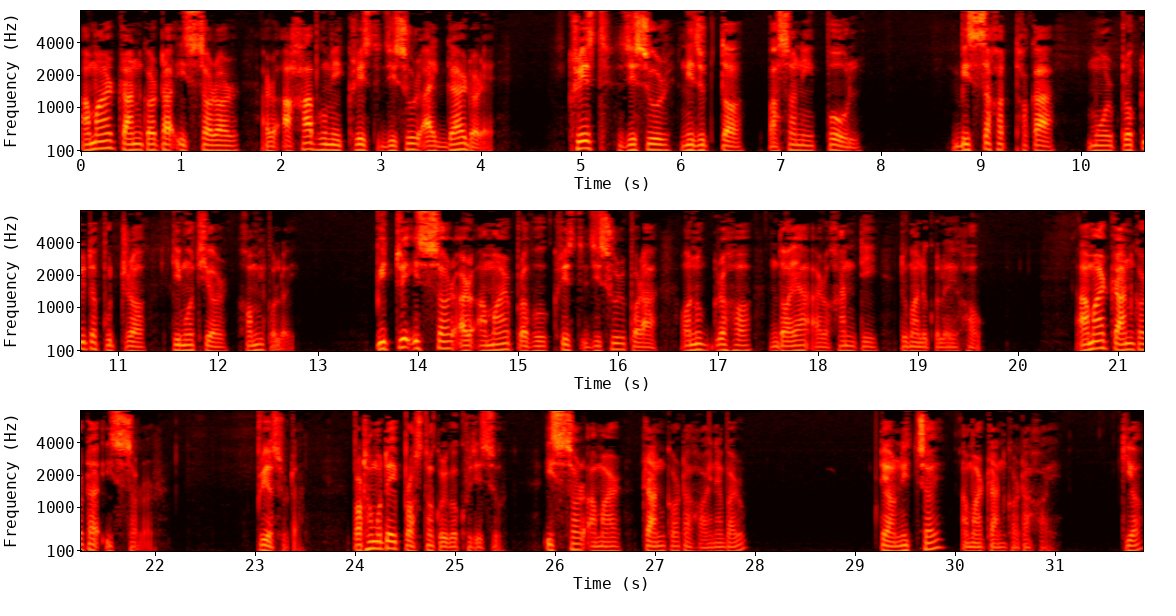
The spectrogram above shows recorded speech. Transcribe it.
আমাৰ ত্ৰাণকৰ্তা ঈশ্বৰৰ আৰু আশাভূমি খ্ৰীষ্ট যীশুৰ আজ্ঞাৰ দৰে। খ্ৰীষ্ট যীশুৰ নিযুক্ত পাচনি পৌল বিশ্বাসত থকা মোৰ প্ৰকৃত পুত্ৰ তিমঠিয়ৰ সমীপলৈ। পিতৃ ঈশ্বৰ আৰু আমাৰ প্ৰভু খ্ৰীষ্ট যীশুৰ পৰা অনুগ্ৰহ দয়া আৰু শান্তি তোমালোকলৈ হওক। আমাৰ ত্ৰাণকৰ্তা ঈশ্বৰৰ। প্ৰিয় শ্ৰোতা প্ৰথমতেই প্ৰশ্ন কৰিব খুজিছো ঈশ্বৰ আমাৰ ত্ৰাণকৰ্তা হয়নে বাৰু? তেওঁ নিশ্চয় আমাৰ ত্ৰাণকৰ্তা হয়। কিয়?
